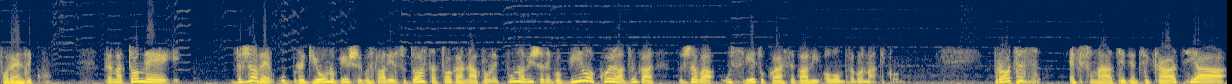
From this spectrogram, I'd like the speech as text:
forenziku. Prema tome, države u regionu bivše Jugoslavije su dosta toga napravile, puno više nego bilo koja druga država u svijetu koja se bavi ovom problematikom proces ekshumacije, identifikacija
